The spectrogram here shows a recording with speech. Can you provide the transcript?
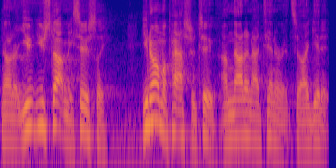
No, no, you, you stop me, seriously. You know I'm a pastor too. I'm not an itinerant, so I get it.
